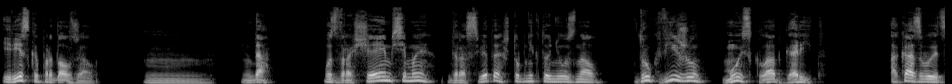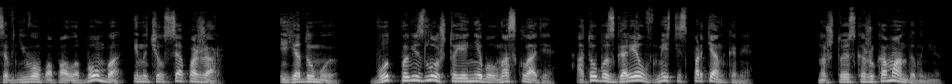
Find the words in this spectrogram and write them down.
и резко продолжал. «М -м да, возвращаемся мы до рассвета, чтобы никто не узнал. Вдруг вижу, мой склад горит. Оказывается, в него попала бомба и начался пожар. И я думаю, вот повезло, что я не был на складе, а то бы сгорел вместе с портянками. Но что я скажу командованию?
